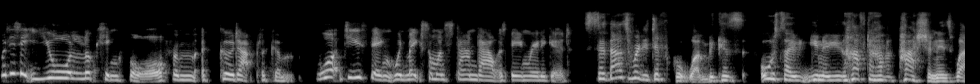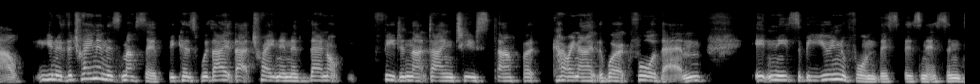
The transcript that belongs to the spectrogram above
What is it you're looking for from a good applicant? What do you think would make someone stand out as being really good? So that's a really difficult one because also, you know, you have to have a passion as well. You know, the training is massive because without that training, if they're not feeding that down to staff but carrying out the work for them it needs to be uniform this business and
